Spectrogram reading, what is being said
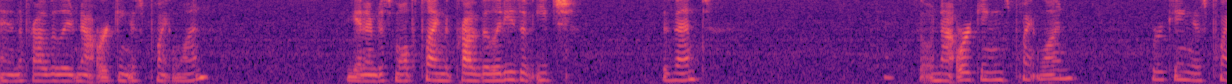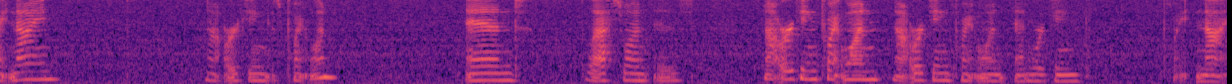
and the probability of not working is 0.1. Again, I'm just multiplying the probabilities of each event. Okay. So not working is 0.1, working is 0.9, not working is 0.1. And the last one is not working 0.1, not working 0.1, and working 0.9.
